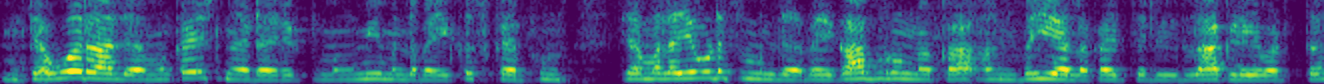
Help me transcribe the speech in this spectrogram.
मग त्या वर आल्या मग काहीच नाही डायरेक्ट मग मी म्हणलं बाई कसं काय फोन? त्या मला एवढंच म्हणलं बाई घाबरू नका आणि भैयाला काहीतरी लागले वाटतं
